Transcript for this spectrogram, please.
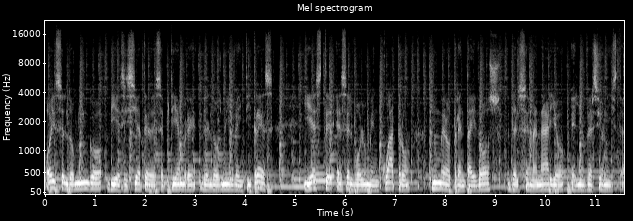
Hoy es el domingo 17 de septiembre del 2023 y este es el volumen 4, número 32 del semanario El inversionista.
